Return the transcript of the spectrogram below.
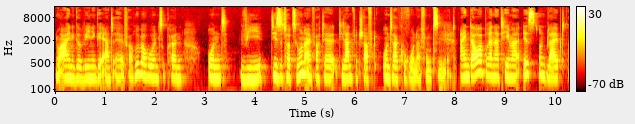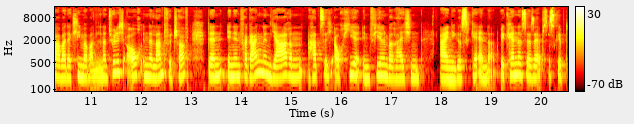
nur einige wenige Erntehelfer rüberholen zu können und wie die Situation einfach der, die Landwirtschaft unter Corona funktioniert. Ein Dauerbrenner-Thema ist und bleibt aber der Klimawandel. Natürlich auch in der Landwirtschaft, denn in den vergangenen Jahren hat sich auch hier in vielen Bereichen einiges geändert. Wir kennen es ja selbst. Es gibt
